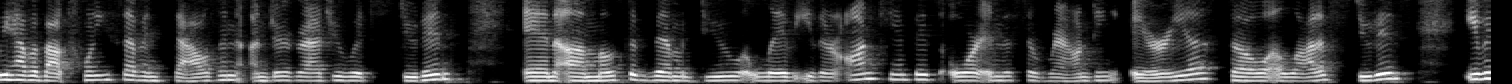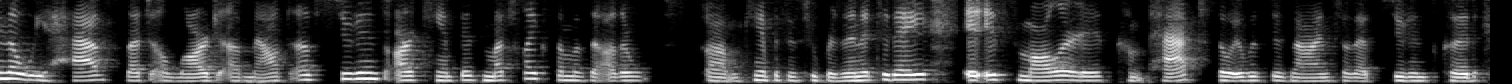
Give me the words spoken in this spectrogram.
We have about 27,000 undergraduate students and um, most of them do live either on campus or in the surrounding area. So a lot of students, even though we have such a large amount of students, our campus, much like some of the other um, campuses who presented today, it is smaller, it is compact. So it was designed so that students could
